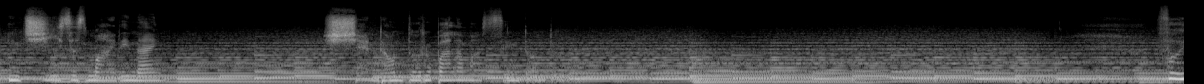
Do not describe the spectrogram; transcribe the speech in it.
In Jesus' mighty name. For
